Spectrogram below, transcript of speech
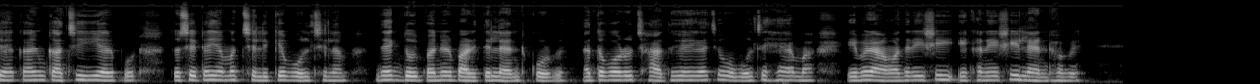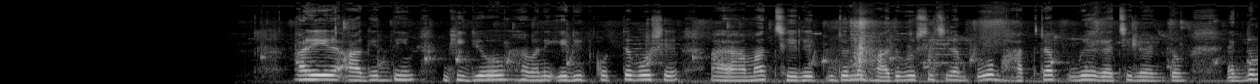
যায় কারণ কাছেই এয়ারপোর্ট তো সেটাই আমার ছেলেকে বলছিলাম দেখ দইপানের বাড়িতে ল্যান্ড করবে। এত বড় ছাদ হয়ে গেছে ও বলছে হ্যাঁ মা এবার আমাদের এসেই এখানে এসেই ল্যান্ড হবে। আর এর আগের দিন ভিডিও মানে এডিট করতে বসে আর আমার ছেলের জন্য ভাত বসিয়েছিলাম পুরো ভাতটা পুড়ে গেছিল একদম একদম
